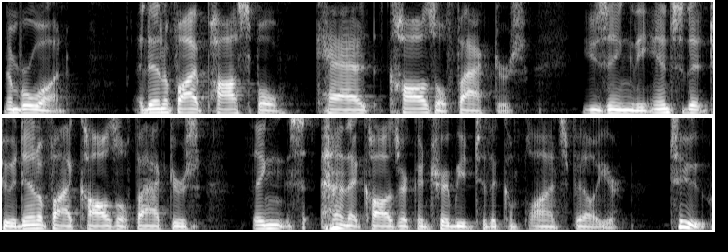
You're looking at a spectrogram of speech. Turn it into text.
Number one, identify possible causal factors using the incident to identify causal factors, things that cause or contribute to the compliance failure. Two,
